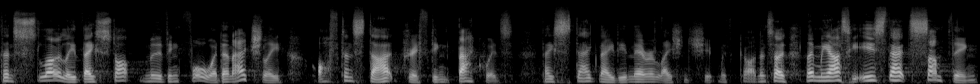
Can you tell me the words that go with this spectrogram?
then slowly they stop moving forward and actually often start drifting backwards. They stagnate in their relationship with God. And so let me ask you is that something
